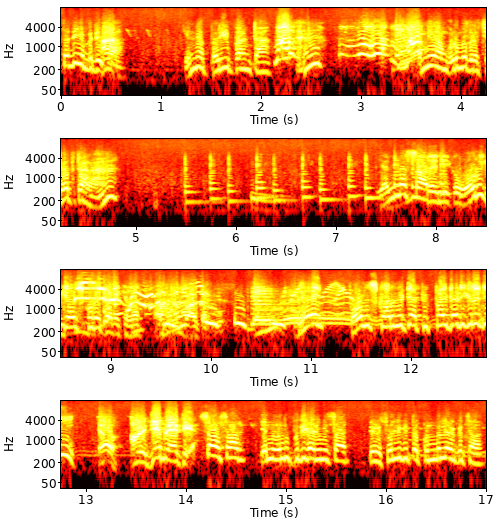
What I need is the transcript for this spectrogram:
தொழில் ஆ. என்ன பெரிய பேண்டா அவன் குடும்பத்துல சேர்த்துட்டானா? என்ன சார் இன்னைக்கு ஒரு கேஸ் கூட கிடைக்கல? ஏய் போலீஸ்காரங்கிட்ட பிக் பாயிண்ட் அடிக்கிற நீ அவன் ஜீப்ல ஏத்தியா? சார் சார் என்ன வந்து புதிகாரங்க சார். நீங்க சொல்லிக்கிட்ட கும்பல இருக்கு சார்.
